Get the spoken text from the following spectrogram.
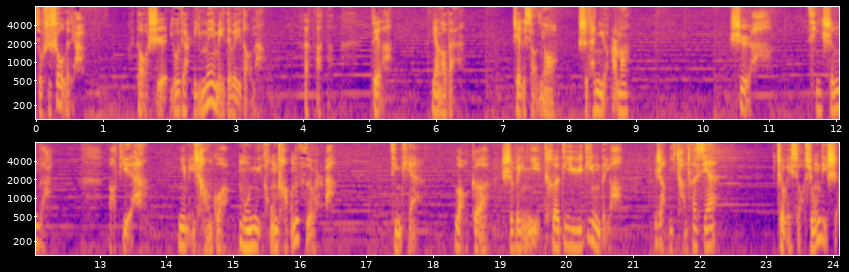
就是瘦了点儿倒是有点林妹妹的味道呢。哈哈哈！对了，严老板，这个小妞是他女儿吗？是啊，亲生的。老弟，你没尝过母女同床的滋味吧？今天，老哥是为你特地预定的哟，让你尝尝鲜。这位小兄弟是。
